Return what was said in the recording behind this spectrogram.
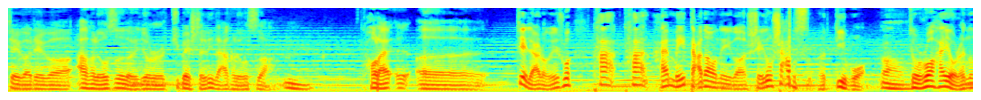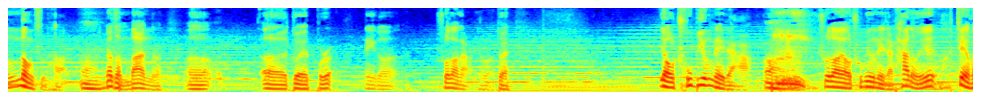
这个这个阿克琉斯等于就是具备神力的阿克琉斯啊。嗯。后来呃，这俩等于说他他还没达到那个谁都杀不死的地步，嗯，就是说还有人能弄死他，嗯那怎么办呢？呃呃，对，不是那个说到哪儿去了？对，要出兵这点儿，啊 说到要出兵这点儿，他等于这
